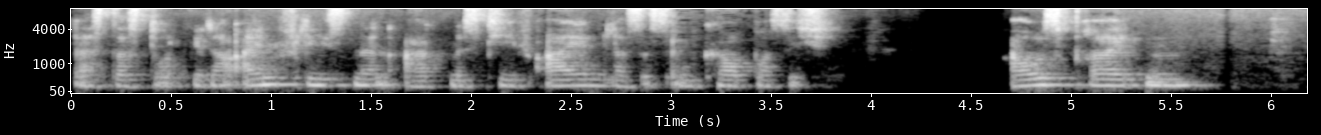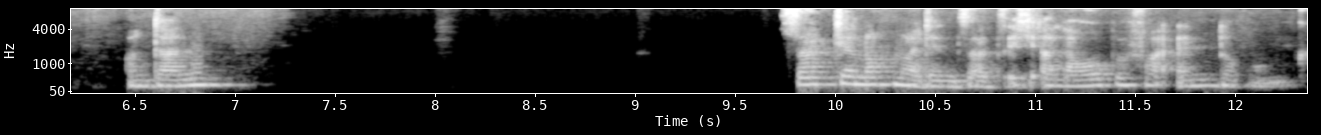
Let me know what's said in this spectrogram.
Lass das dort wieder einfließen, dann atme es tief ein, lass es im Körper sich ausbreiten und dann sag dir nochmal den Satz, ich erlaube Veränderung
